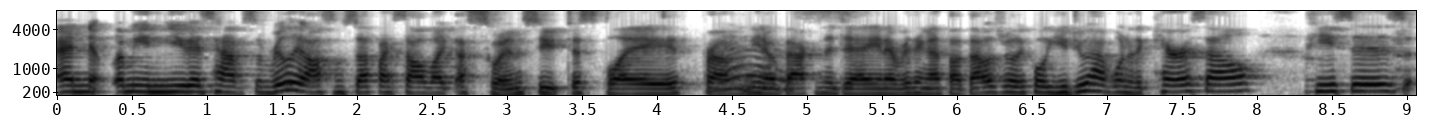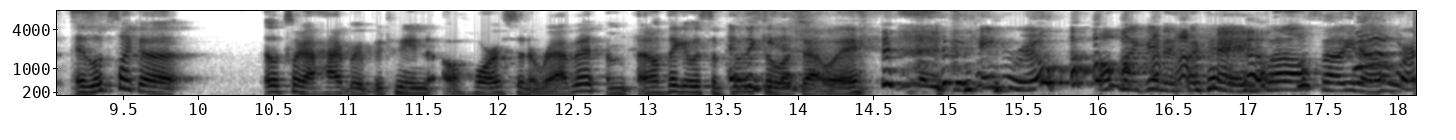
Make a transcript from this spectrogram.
And I mean, you guys have some really awesome stuff. I saw like a swimsuit display from, you know, back in the day and everything. I thought that was really cool. You do have one of the carousel pieces. It looks like a it looks like a hybrid between a horse and a rabbit. I'm- I don't think it was supposed to look that way. it's a kangaroo. Oh my goodness. Okay. Well, so you know,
